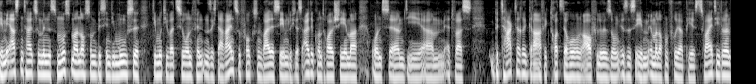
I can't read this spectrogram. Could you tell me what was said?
dem ersten Teil zumindest muss man noch so ein bisschen die Muße, die Motivation finden, sich da reinzufuchsen, weil es eben durch das alte Kontrollschema und ähm, die ähm, etwas betagtere Grafik trotz der hohen Auflösung ist es eben immer noch ein früher PS2-Titel.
